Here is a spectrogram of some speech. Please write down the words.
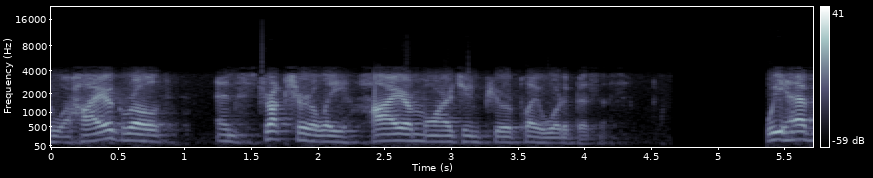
to a higher growth and structurally higher margin pure-play water business. We have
